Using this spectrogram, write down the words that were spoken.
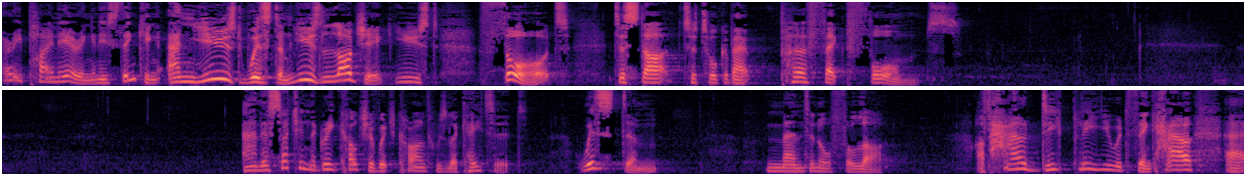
very pioneering in his thinking and used wisdom, used logic, used thought to start to talk about perfect forms. And as such, in the Greek culture of which Corinth was located, wisdom meant an awful lot of how deeply you would think, how uh,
